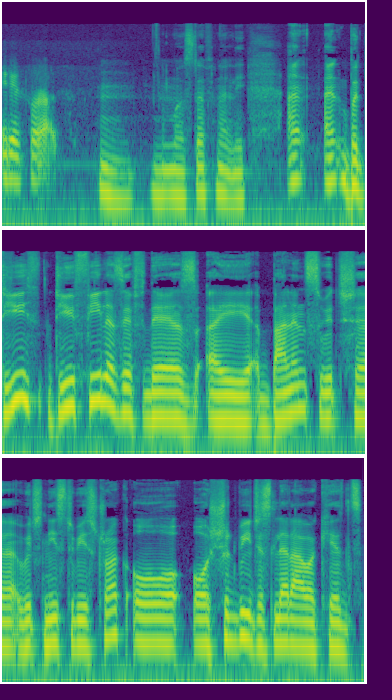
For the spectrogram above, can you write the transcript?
it is for us. Hmm, most definitely. And and but do you do you feel as if there's a balance which uh, which needs to be struck, or or should we just let our kids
